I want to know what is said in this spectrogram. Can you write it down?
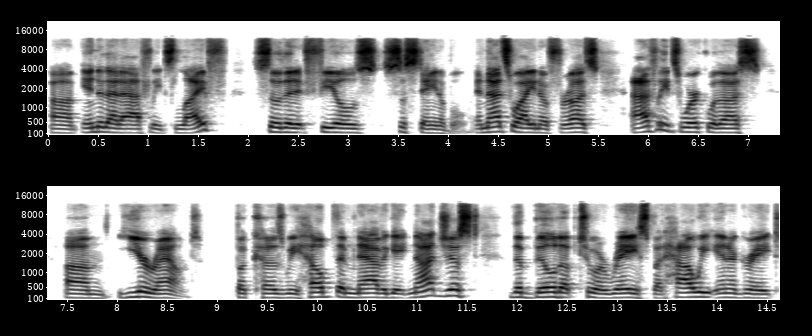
um, into that athlete's life so that it feels sustainable. And that's why you know for us athletes work with us um, year round because we help them navigate not just the build up to a race but how we integrate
